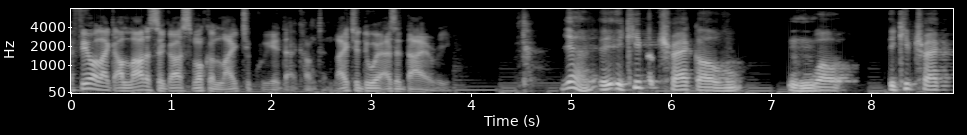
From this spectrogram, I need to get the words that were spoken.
I feel like a lot of cigar smokers like to create that content, like to do it as a diary. yeah, it, it keeps track of Mhm. well, it keep track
